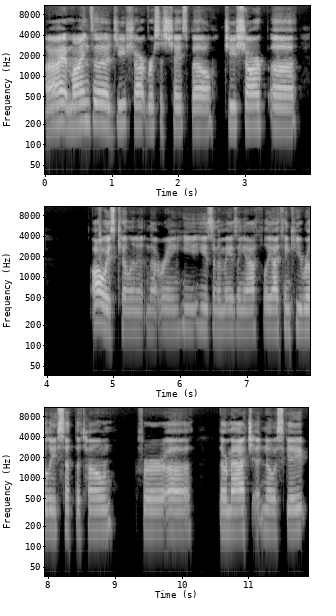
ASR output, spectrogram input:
All right, mine's uh, G Sharp versus Chase Bell. G Sharp, uh, always killing it in that ring. He he's an amazing athlete. I think he really set the tone for uh their match at No Escape,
